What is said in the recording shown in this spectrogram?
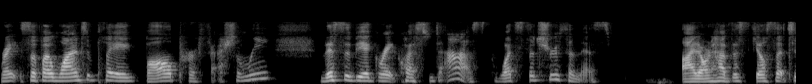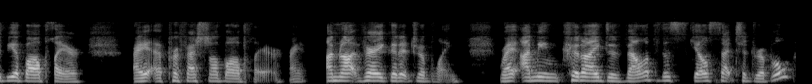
Right. So if I wanted to play ball professionally, this would be a great question to ask. What's the truth in this? I don't have the skill set to be a ball player, right? A professional ball player, right? I'm not very good at dribbling, right? I mean, could I develop the skill set to dribble?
